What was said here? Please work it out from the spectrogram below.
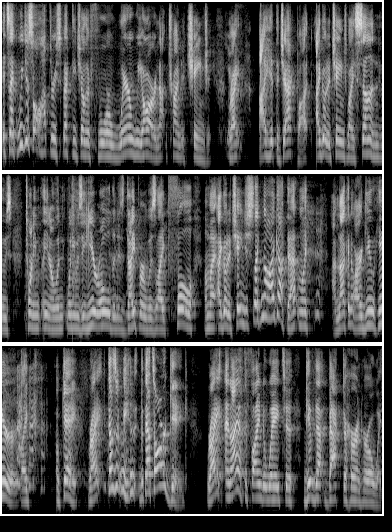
it's like we just all have to respect each other for where we are, not trying to change it, right? I hit the jackpot. I go to change my son, who's 20, you know, when, when he was a year old and his diaper was like full. I'm like, I go to change it. She's like, no, I got that. I'm like, I'm not going to argue here. Like, okay, right? Doesn't mean, but that's our gig, right? And I have to find a way to give that back to her in her own way.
